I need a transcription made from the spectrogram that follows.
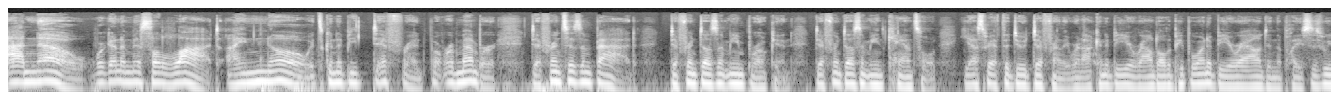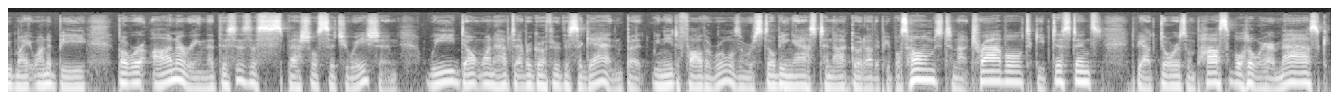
I know we're going to miss a lot. I know it's going to be different, but remember, difference isn't bad. Different doesn't mean broken. Different doesn't mean canceled. Yes, we have to do it differently. We're not going to be around all the people we want to be around in the places we might want to be, but we're honoring that this is a special situation. We don't want to have to ever go through this again, but we need to follow the rules. And we're still being asked to not go to other people's homes, to not travel, to keep distance, to be outdoors when possible, to wear a mask,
